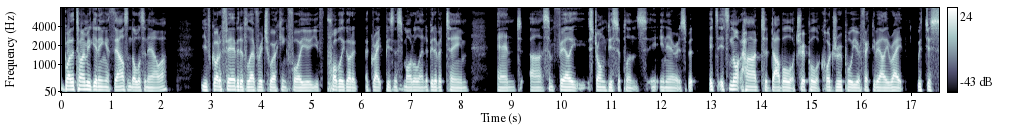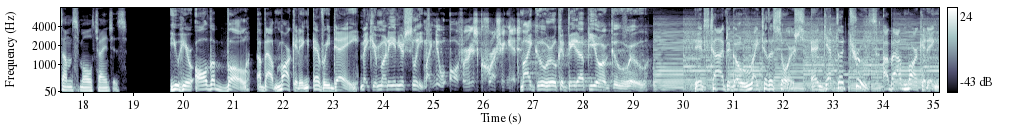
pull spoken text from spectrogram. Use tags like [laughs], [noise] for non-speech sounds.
by the time you're getting $1,000 an hour, you've got a fair bit of leverage working for you. You've probably got a, a great business model and a bit of a team and uh, some fairly strong disciplines in, in, areas. But it's it's not hard to double or triple or quadruple your effective hourly rate with just some small changes. You hear all the bull about marketing every day. Make your money in your sleep. My new offer is crushing it. My guru could beat up your guru. It's time to go right to the source and get the truth about marketing.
